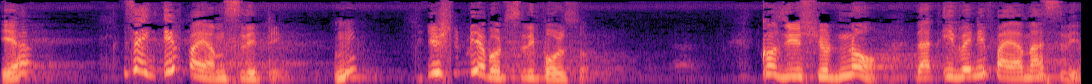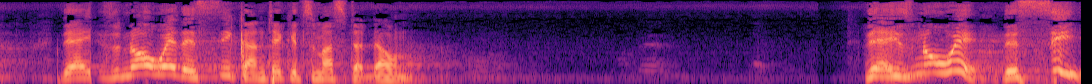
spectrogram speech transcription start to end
Yeah? Saying, if I am sleeping, hmm, you should be able to sleep also. Because you should know that even if I am asleep, there is no way the sea can take its master down. There is no way the sea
